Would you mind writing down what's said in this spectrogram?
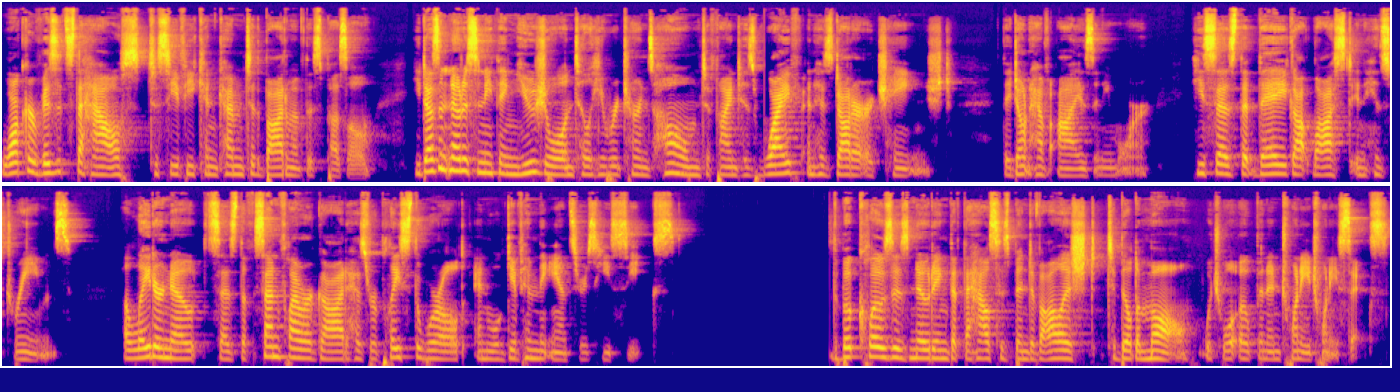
Walker visits the house to see if he can come to the bottom of this puzzle. He doesn't notice anything usual until he returns home to find his wife and his daughter are changed. They don't have eyes anymore. He says that they got lost in his dreams. A later note says the sunflower god has replaced the world and will give him the answers he seeks. The book closes noting that the house has been demolished to build a mall, which will open in 2026.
